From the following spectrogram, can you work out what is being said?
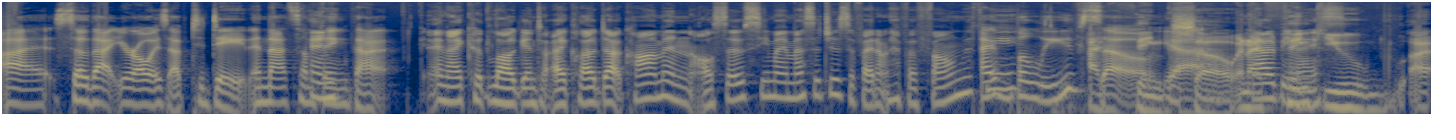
uh, so that you're always up to date. And that's something And- that And I could log into iCloud.com and also see my messages if I don't have a phone with me. I believe so. I think yeah. so, and That I would be think nice. you. I,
